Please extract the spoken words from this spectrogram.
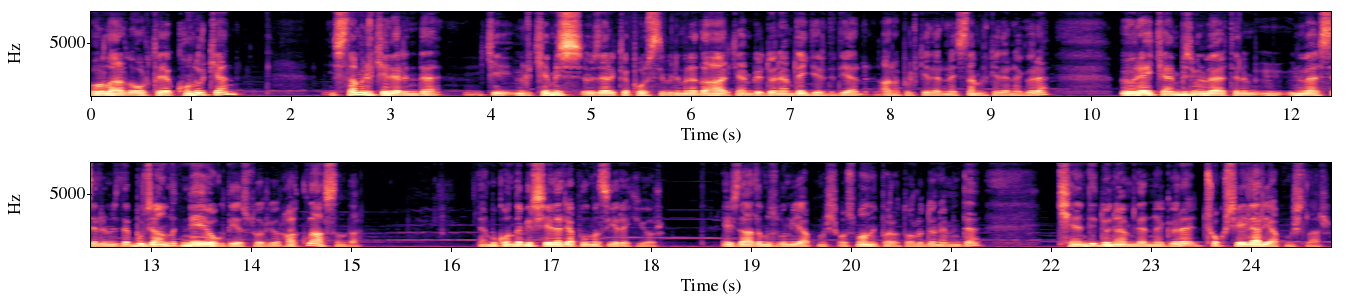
Oralarda ortaya konurken İslam ülkelerinde ki ülkemiz özellikle pozitif bilimine daha erken bir dönemde girdi diğer Arap ülkelerine, İslam ülkelerine göre. Öyleyken bizim üniversitelerimizde bu canlılık ne yok diye soruyor. Haklı aslında. Yani bu konuda bir şeyler yapılması gerekiyor. Ecdadımız bunu yapmış. Osmanlı İmparatorluğu döneminde kendi dönemlerine göre çok şeyler yapmışlar.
